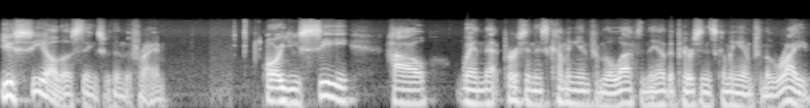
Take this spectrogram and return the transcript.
you see all those things within the frame, or you see how when that person is coming in from the left and the other person is coming in from the right,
